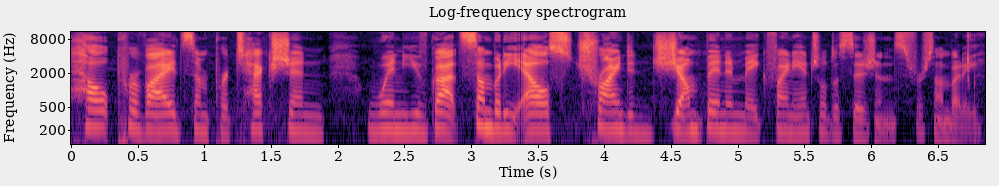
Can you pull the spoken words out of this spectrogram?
help provide some protection when you've got somebody else trying to jump in and make financial decisions for somebody?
